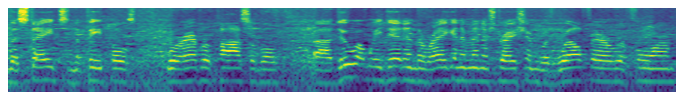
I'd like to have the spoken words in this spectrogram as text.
the states and the peoples wherever possible. Uh, do what we did in the Reagan administration with welfare reform,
